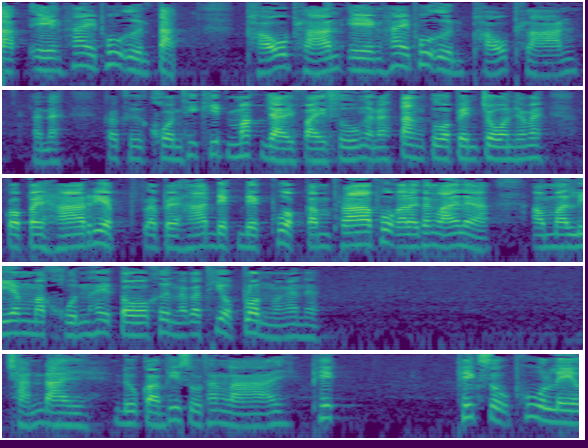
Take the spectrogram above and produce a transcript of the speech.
ตัดเองให้ผู้อื่นตัด เผาผลาญเองให้ผู้อื่นเผาผลาญนนะก็คือคนที่คิดมักใหญ่ไฟสูงนะตั้งตัวเป็นโจรใช่ไหมก็ไปหาเรียบไปหาเด็กๆ พวกกำพร้าพวกอะไรทั้งหลายแหละเอามาเลี้ยงมาขุนให้โตขึ้นแล้วก็เที่ยวปล้นเหมือนกันเนี่ยฉันใดดูก่อนภิกษุทั้งหลายภิกภิกษุผู้เลว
